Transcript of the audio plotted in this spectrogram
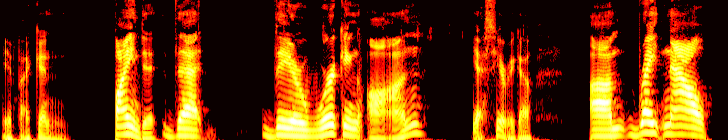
if I can find it, that they are working on. Yes, here we go. Um, right now,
